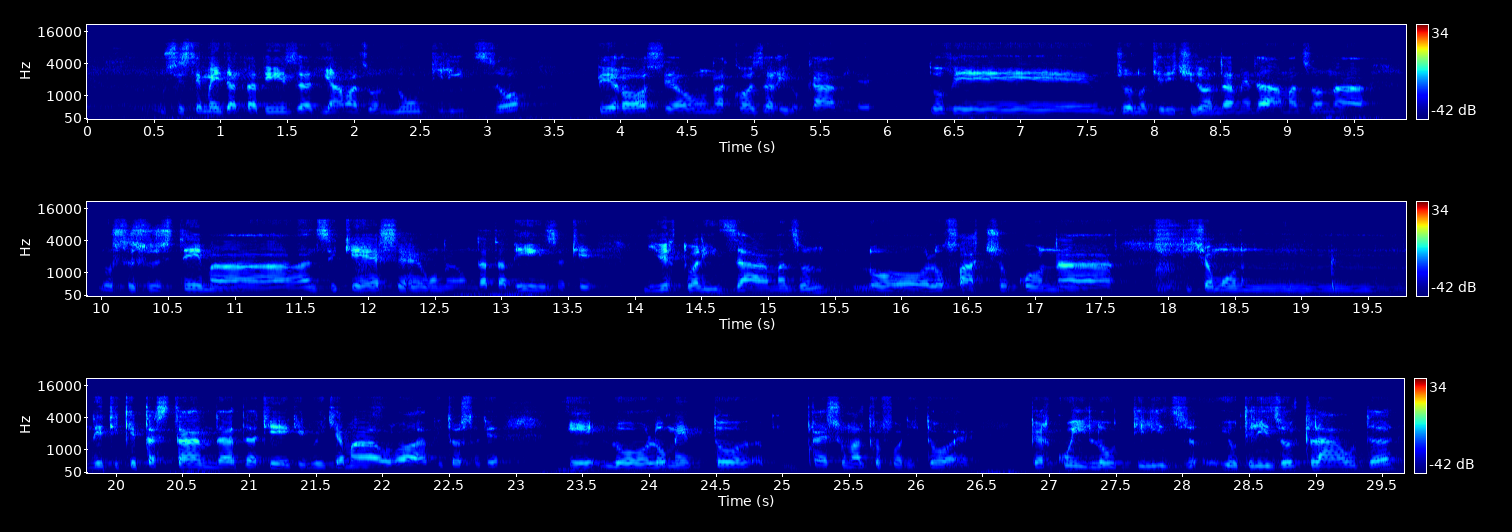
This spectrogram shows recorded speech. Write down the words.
un sistema di database di Amazon lo utilizzo, però se ho una cosa rilocabile, dove un giorno che decido di andarmene da Amazon, lo stesso sistema, anziché essere un, un database che mi virtualizza Amazon, lo, lo faccio con diciamo un, un'etichetta standard che, che, lui chiama Aurora piuttosto che e lo, lo metto presso un altro fornitore. Per cui utilizzo, io utilizzo il cloud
